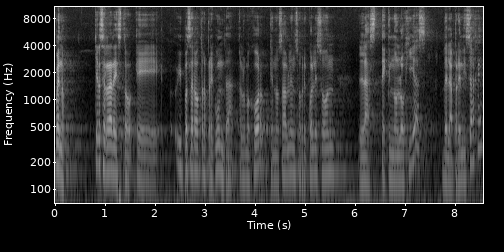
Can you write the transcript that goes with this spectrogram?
bueno, quiero cerrar esto eh, y pasar a otra pregunta. A lo mejor que nos hablen sobre cuáles son las tecnologías del aprendizaje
